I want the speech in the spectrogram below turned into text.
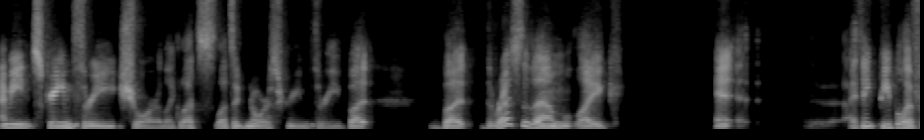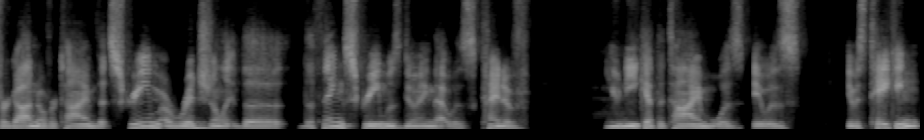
I mean, Scream three, sure. Like let's let's ignore Scream three, but but the rest of them, like, eh, I think people have forgotten over time that Scream originally the the thing Scream was doing that was kind of unique at the time was it was it was taking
